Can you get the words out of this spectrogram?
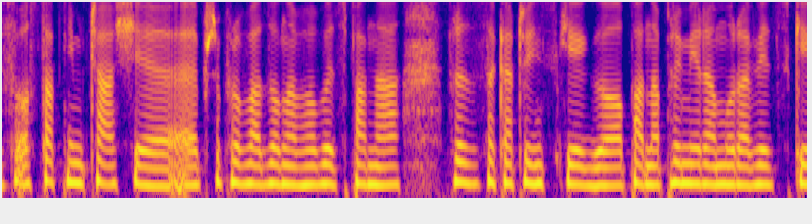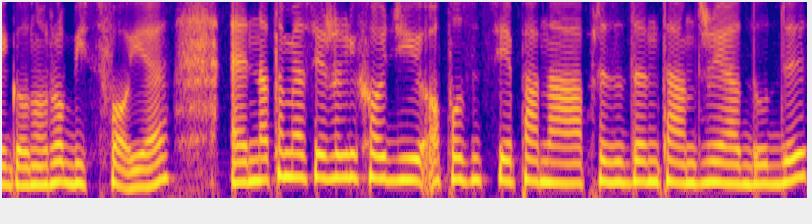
w ostatnim czasie e, przeprowadzona wobec pana prezesa Kaczyńskiego, pana premiera Morawieckiego, no robi swoje. Natomiast jeżeli chodzi o pozycję pana prezydenta Andrzeja Dudy,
